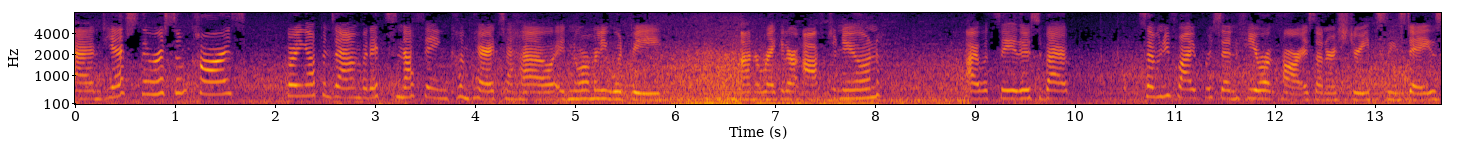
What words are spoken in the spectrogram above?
and yes, there are some cars going up and down, but it's nothing compared to how it normally would be on a regular afternoon. I would say there's about 75% fewer cars on our streets these days,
